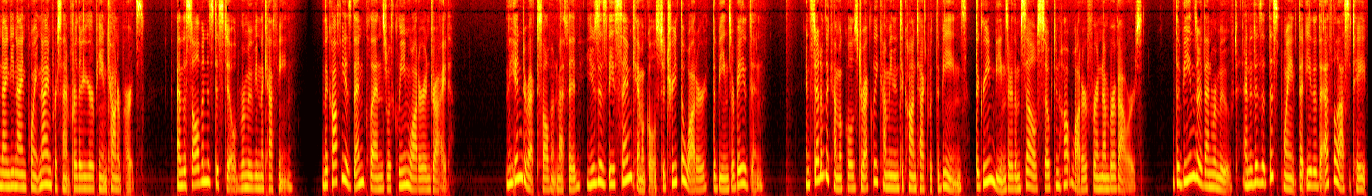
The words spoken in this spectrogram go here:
99.9% for their European counterparts. And the solvent is distilled, removing the caffeine. The coffee is then cleansed with clean water and dried. The indirect solvent method uses these same chemicals to treat the water the beans are bathed in. Instead of the chemicals directly coming into contact with the beans, the green beans are themselves soaked in hot water for a number of hours. The beans are then removed, and it is at this point that either the ethyl acetate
